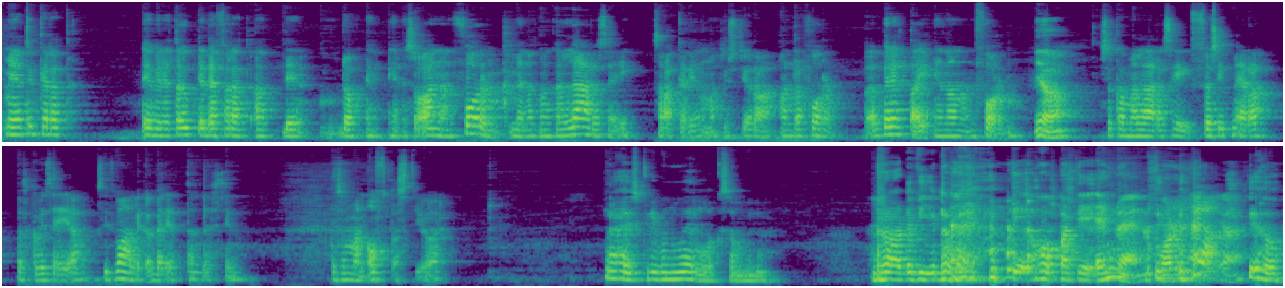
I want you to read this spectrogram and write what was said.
Men jag tycker att jag ville ta upp det därför att, att det då är en så annan form, men att man kan lära sig saker genom att just göra andra form, berätta i en annan form. ja. Så kan man lära sig för sitt mera, vad ska vi säga, sitt vanliga berättande, sin, det som man oftast gör. Jag har ju skrivit novell också om drar det vidare. Vi hoppar till ännu en form här. Ja. Ja.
